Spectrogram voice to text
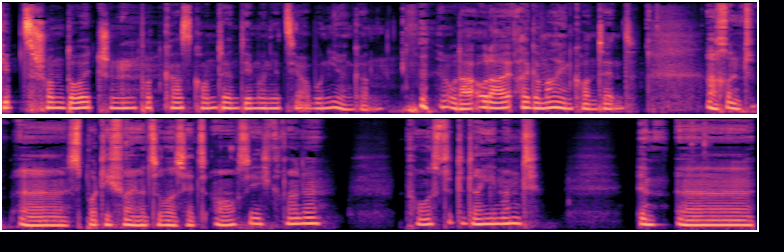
gibt's schon deutschen Podcast-Content, den man jetzt hier abonnieren kann? oder, oder allgemein Content? Ach, und äh, Spotify hat sowas jetzt auch, sehe ich gerade. Postete da jemand? Im, äh,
